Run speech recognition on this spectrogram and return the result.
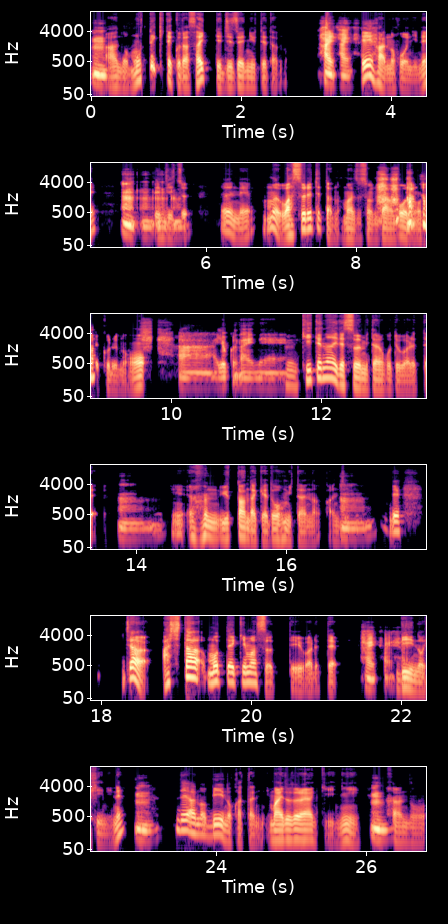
うんあの、持ってきてくださいって事前に言ってたの。はいはいはい。A 班の方にね、うんうんうんうん前日。だよね。まあ、忘れてたの。まずその段ボール 持ってくるのを。ああ、よくないうんね。聞いてないです、みたいなこと言われて。うん。え言ったんだけど、みたいな感じうで。ん。じゃあ、明日持ってきますって言われて、はいはいはい。B の日にね。うん。で、あの B の方に、マイドドラヤンキーに、うん。あの、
